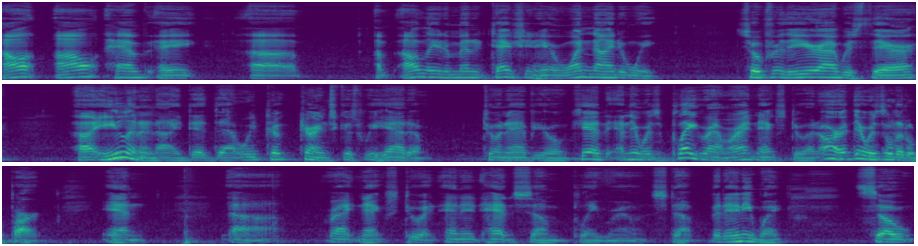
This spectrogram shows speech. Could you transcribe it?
I'll I'll have a uh, I'll lead a meditation here one night a week. So for the year I was there, uh, Elin and I did that. We took turns because we had a two and a half year old kid, and there was a playground right next to it, or there was a little park, and uh, right next to it, and it had some playground stuff. But anyway, so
